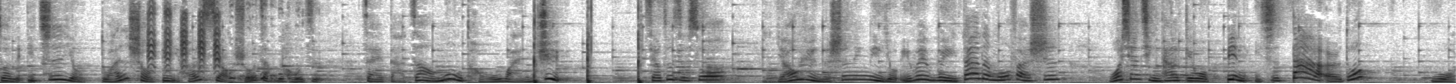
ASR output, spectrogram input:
坐了一只有短手臂和小手掌的猴子，在打造木头玩具。小兔子说：“遥远的森林里有一位伟大的魔法师，我想请他给我变一只大耳朵。我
